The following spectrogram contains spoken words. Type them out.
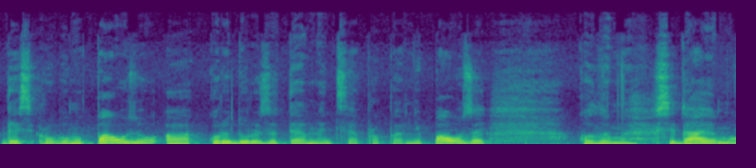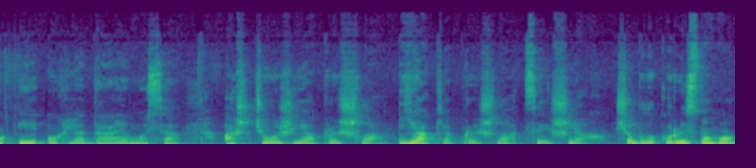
десь робимо паузу, а коридори затемнень це про певні паузи, коли ми сідаємо і оглядаємося, а що ж я пройшла, як я пройшла цей шлях, що було корисного,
